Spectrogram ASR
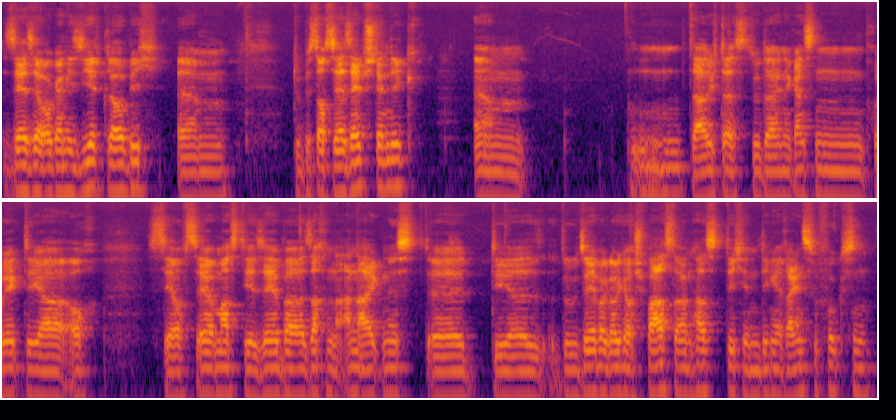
sehr, sehr organisiert, glaube ich. Ähm, du bist auch sehr selbstständig. Ähm, dadurch, dass du deine ganzen Projekte ja auch sehr oft selber machst, dir selber Sachen aneignest, äh, dir du selber, glaube ich, auch Spaß daran hast, dich in Dinge reinzufuchsen.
